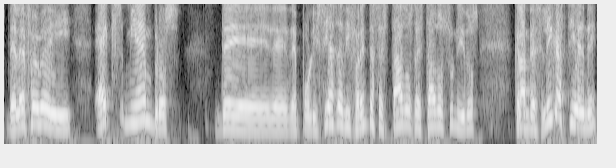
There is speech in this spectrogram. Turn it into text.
del FBI, ex miembros de, de- policías de diferentes estados de Estados Unidos. Grandes Ligas tiene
